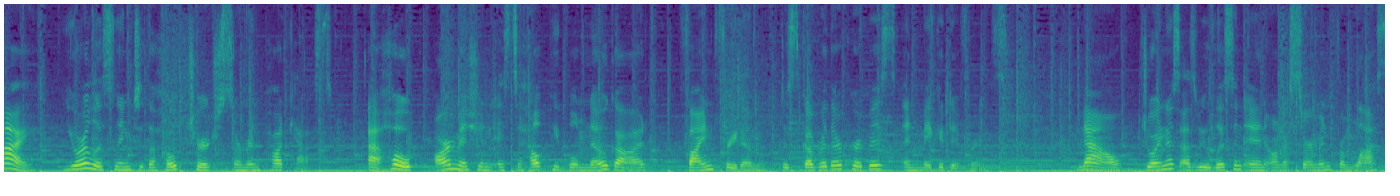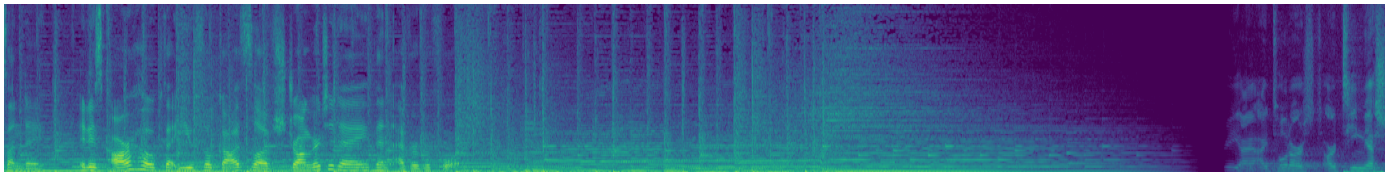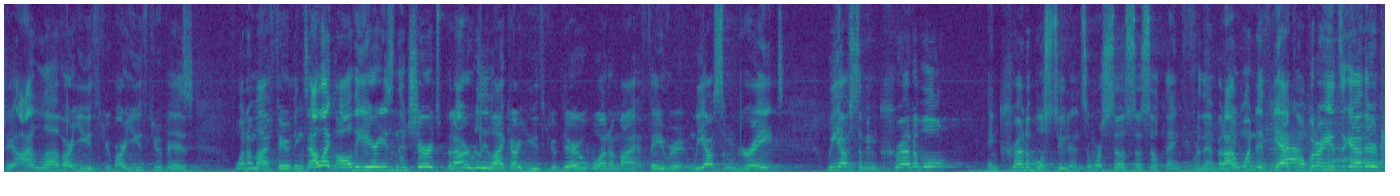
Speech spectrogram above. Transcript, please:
Hi, you're listening to the Hope Church Sermon Podcast. At Hope, our mission is to help people know God, find freedom, discover their purpose, and make a difference. Now, join us as we listen in on a sermon from last Sunday. It is our hope that you feel God's love stronger today than ever before. I, told our, our team yesterday, I love our youth group. Our youth group is one of my favorite things. I like all the areas in the church, but I really like our youth group. They're one of my favorite. We have some great, we have some incredible, incredible students, and we're so, so, so thankful for them. But I wanted, yeah, Yeah. come on, put our hands together.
